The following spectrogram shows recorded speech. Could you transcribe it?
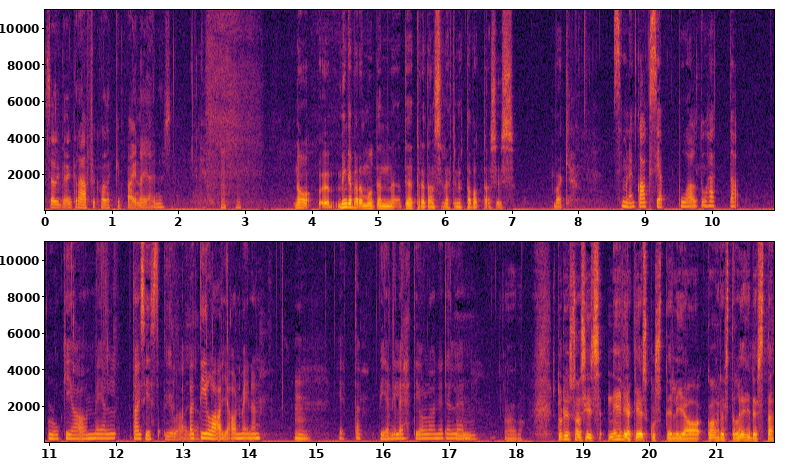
Se oli meidän graafikollekin painajainen. no, minkä verran muuten teatteri- ja tanssilehti nyt tavoittaa siis väkeä? Semmoinen kaksi ja puoli tuhatta lukijaa on meillä, tai siis tilaaja, tilaaja on meidän, mm. että pieni lehti ollaan edelleen. Mm Aivan. Studiossa on siis neljä keskustelijaa kahdesta lehdestä.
